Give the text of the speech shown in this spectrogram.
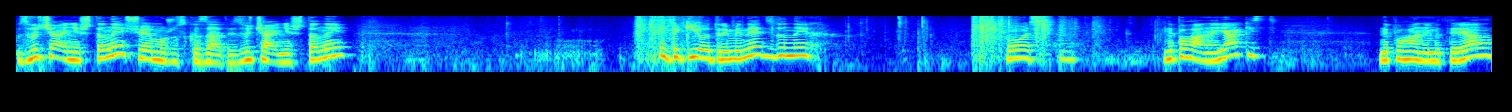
звичайні штани, що я можу сказати? Звичайні штани. І такий от ремінець до них. Ось. Непогана якість, непоганий матеріал,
